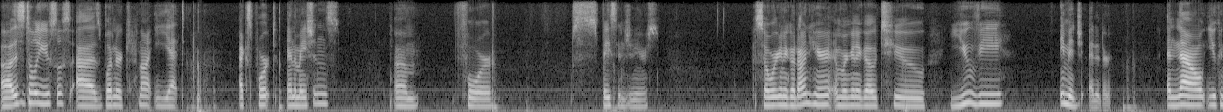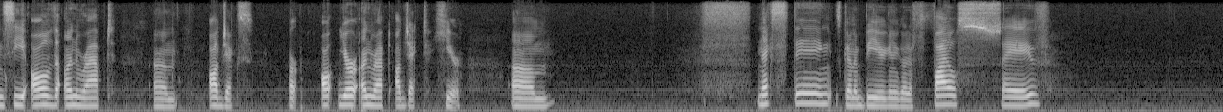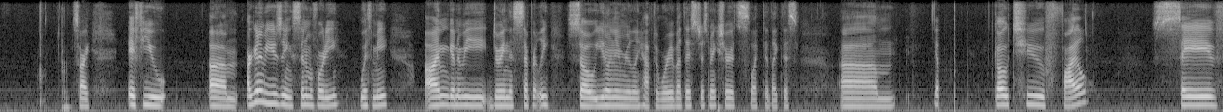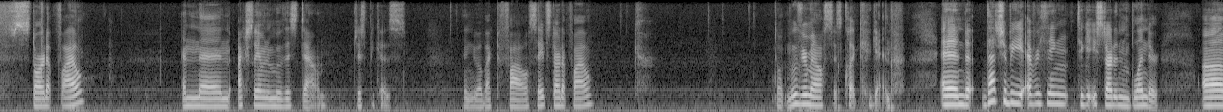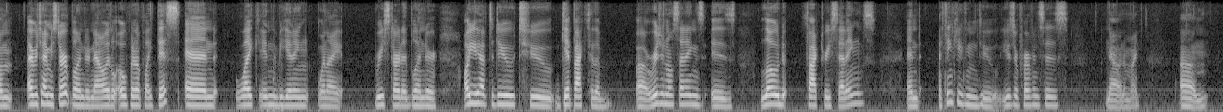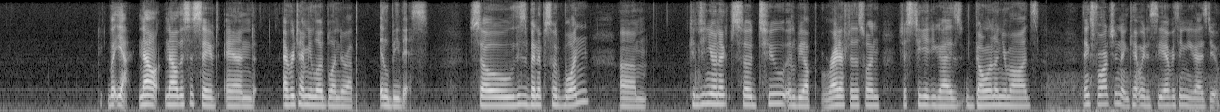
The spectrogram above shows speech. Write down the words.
Uh, this is totally useless as Blender cannot yet export animations um, for space engineers. So we're going to go down here and we're going to go to UV image editor. And now you can see all of the unwrapped um, objects or all, your unwrapped object here. Um, Next thing is gonna be you're gonna go to File, Save. Sorry, if you um, are gonna be using Cinema 4D with me, I'm gonna be doing this separately, so you don't even really have to worry about this. Just make sure it's selected like this. Um, yep. Go to File, Save Startup File, and then actually I'm gonna move this down, just because. Then you go back to File, Save Startup File. Don't move your mouse, just click again. And that should be everything to get you started in Blender. Um, every time you start Blender now, it'll open up like this, and like in the beginning when I restarted Blender, all you have to do to get back to the uh, original settings is load factory settings, and I think you can do user preferences. No, never mind. Um, but yeah, now now this is saved, and every time you load Blender up, it'll be this. So this has been episode one. Um, continue on episode 2. It'll be up right after this one, just to get you guys going on your mods. Thanks for watching, and can't wait to see everything you guys do.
